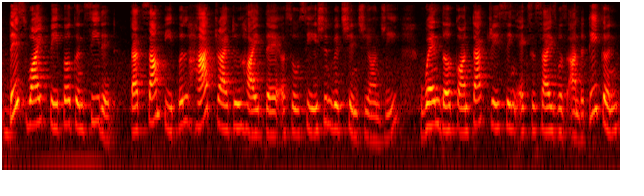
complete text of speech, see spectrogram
This white paper conceded that some people had tried to hide their association with Shincheonji when the contact tracing exercise was undertaken,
